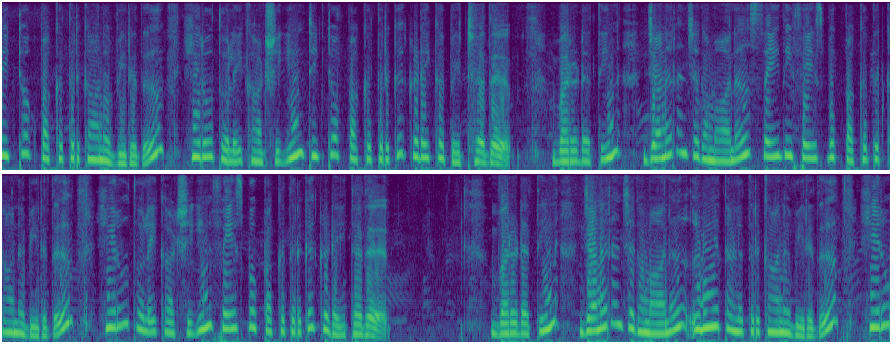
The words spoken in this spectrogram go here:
டிக்டாக் பக்கத்திற்கான விருது ஹீரோ தொலைக்காட்சியின் டிக்டாக் பக்கத்திற்கு கிடைக்கப்பெற்றது. வருடத்தின் ஜனரஞ்சகமான செய்தி ஃபேஸ்புக் பக்கத்திற்கான விருது ஹீரோ தொலைக்காட்சியின் ஃபேஸ்புக் பக்கத்திற்கு கிடைத்தது. வருடத்தின் ஜனரஞ்சகமான இணையதளத்திற்கான விருது ஹீரோ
